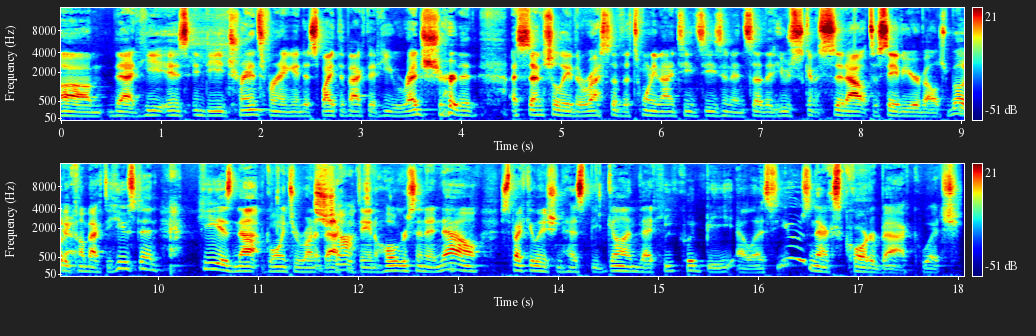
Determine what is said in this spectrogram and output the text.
um, that he is indeed transferring. And despite the fact that he redshirted essentially the rest of the 2019 season and said that he was just going to sit out to save a year of eligibility, yeah. come back to Houston, he is not going to run it back with Dana Holgorsen. And now speculation has begun that he could be LSU's next quarterback, which.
